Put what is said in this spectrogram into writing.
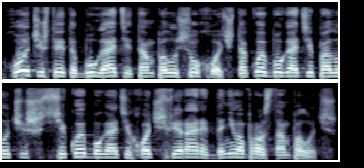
хочешь ты это Бугати, там получишь, что хочешь. Такой Бугати получишь, секой Бугати, хочешь Феррари, да не вопрос, там получишь.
